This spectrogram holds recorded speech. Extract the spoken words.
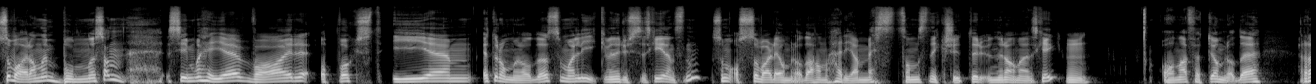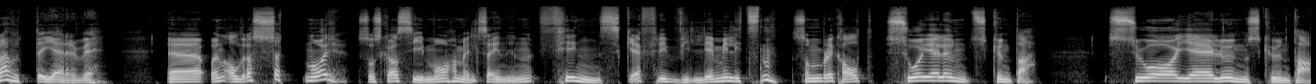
så var han en bondesønn. Simo Heie var oppvokst i eh, et område som var like ved den russiske grensen, som også var det området han herja mest som snikskytter under annen verdenskrig. Mm. Og han er født i området Rautejärvi. Eh, og i en alder av 17 år så skal Simo ha meldt seg inn i den finske frivillige militsen, som ble kalt Suojelunskunta. Suojelundskunta.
